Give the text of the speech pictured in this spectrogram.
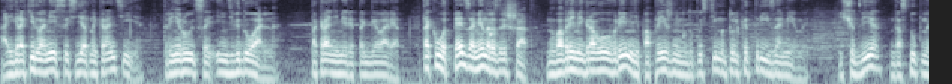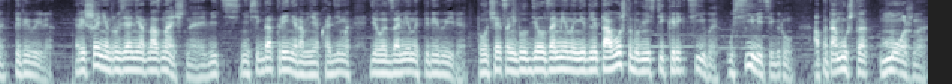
А игроки два месяца сидят на карантине, тренируются индивидуально. По крайней мере, так говорят. Так вот, пять замен разрешат, но во время игрового времени по-прежнему допустимы только три замены. Еще две доступны в перерыве. Решение, друзья, неоднозначное, ведь не всегда тренерам необходимо делать замены в перерыве. Получается, они будут делать замены не для того, чтобы внести коррективы, усилить игру, а потому что можно.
